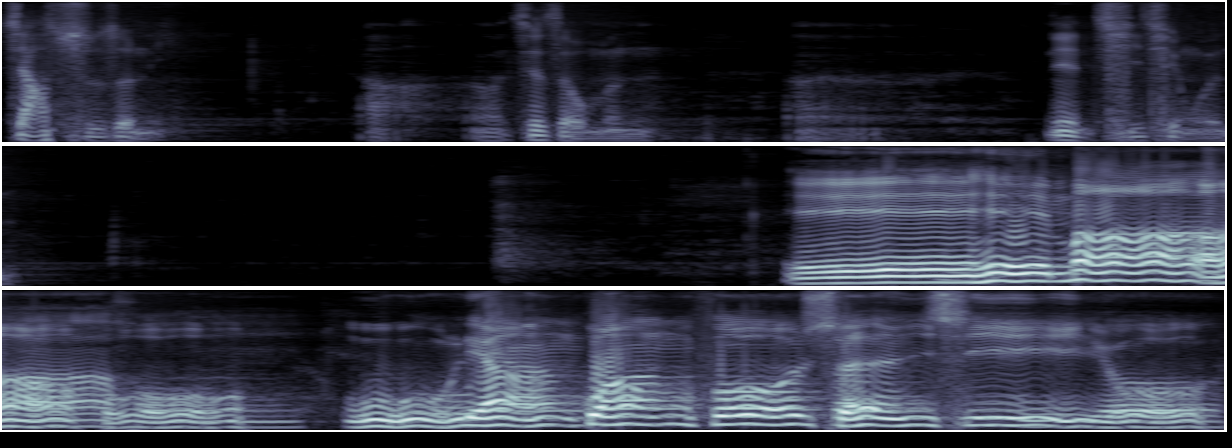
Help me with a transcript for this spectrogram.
加持着你。啊，接着我们呃念祈请文。耶玛吽，无量光佛身西游，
